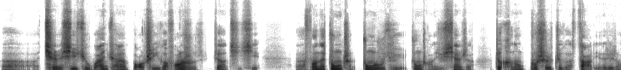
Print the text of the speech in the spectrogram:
呃切尔西去完全保持一个防守这样体系，呃放在中场中路去中场的去限制，这可能不是这个萨里的这种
